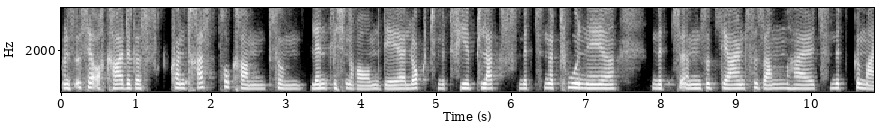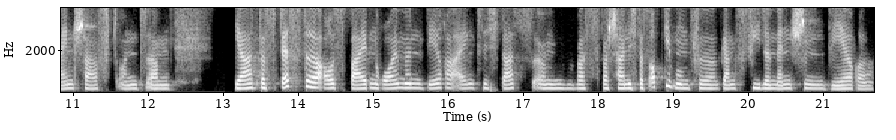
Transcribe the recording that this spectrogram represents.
Und es ist ja auch gerade das Kontrastprogramm zum ländlichen Raum, der lockt mit viel Platz, mit Naturnähe, mit ähm, sozialen Zusammenhalt, mit Gemeinschaft und ähm, ja, das Beste aus beiden Räumen wäre eigentlich das, ähm, was wahrscheinlich das Optimum für ganz viele Menschen wäre.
